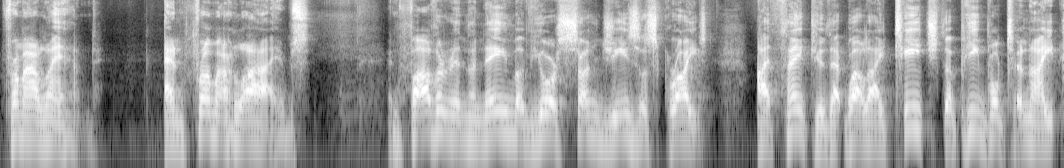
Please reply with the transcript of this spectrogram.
from our land and from our lives. And Father, in the name of your Son, Jesus Christ, I thank you that while I teach the people tonight,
